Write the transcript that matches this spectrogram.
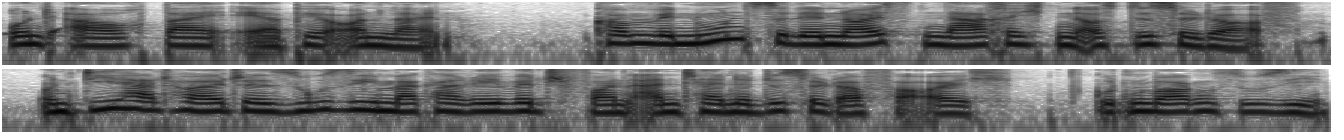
und auch bei RP Online. Kommen wir nun zu den neuesten Nachrichten aus Düsseldorf. Und die hat heute Susi Makarewitsch von Antenne Düsseldorf für euch. Guten Morgen, Susi.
